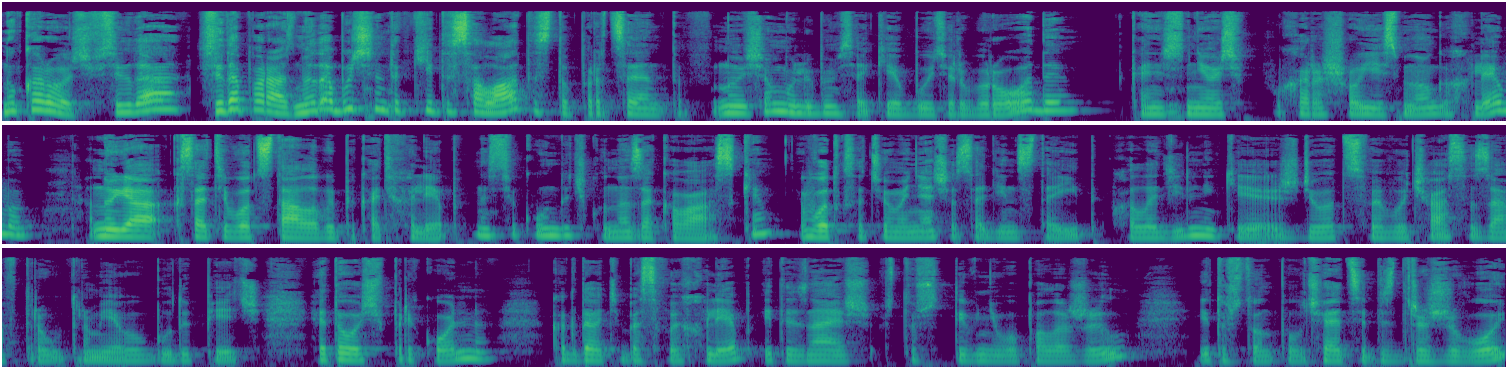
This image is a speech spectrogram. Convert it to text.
Ну, короче, всегда, всегда по-разному. Это обычно какие-то салаты сто процентов. Но еще мы любим всякие бутерброды, Конечно, не очень хорошо есть много хлеба. Но я, кстати, вот стала выпекать хлеб на секундочку на закваске. Вот, кстати, у меня сейчас один стоит в холодильнике, ждет своего часа. Завтра утром я его буду печь. Это очень прикольно, когда у тебя свой хлеб, и ты знаешь, то, что ты в него положил, и то, что он получается бездрожжевой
